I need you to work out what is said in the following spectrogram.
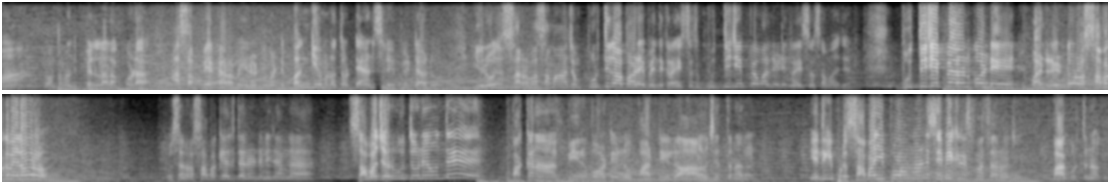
మా కొంతమంది పిల్లలకు కూడా అసభ్యకరమైనటువంటి భంగిమలతో డ్యాన్స్ లేపిటాలు ఈరోజు సర్వ సమాజం పూర్తిగా పాడైపోయింది క్రైస్తవ బుద్ధి చెప్పేవాళ్ళు లేడి క్రైస్తవ సమాజాన్ని బుద్ధి చెప్పారనుకోండి వాడిని రెండో రోజు సభకు వెళ్ళవరు ఒకసారి సభకు సభకి నిజంగా సభ జరుగుతూనే ఉంది. పక్కన బీరు బాటిల్ పార్టీలు ఆలోచిస్తున్నారండి. ఎందుకు ఇప్పుడు సభ అయిపోగానే సెమీ క్రిస్మస్ ఆ రోజు? బాగా గుర్తు నాకు.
